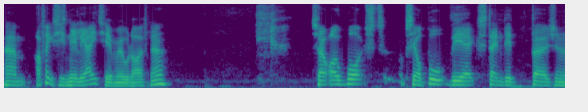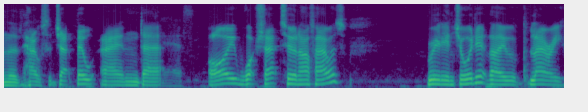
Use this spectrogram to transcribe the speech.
Um, I think she's nearly eighty in real life now. So I watched. Obviously, I bought the extended version of the house that Jack built, and uh, Yes. I watched that two and a half hours. Really enjoyed it, though. Larry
